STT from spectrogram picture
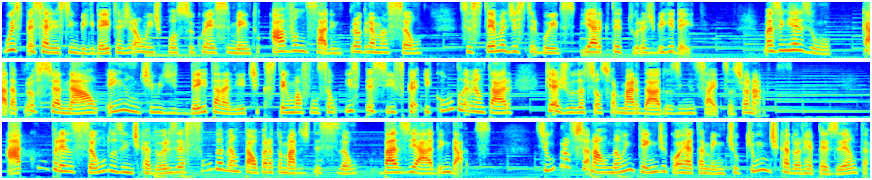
O especialista em Big Data geralmente possui conhecimento avançado em programação, sistemas distribuídos e arquitetura de Big Data. Mas, em resumo, Cada profissional em um time de Data Analytics tem uma função específica e complementar que ajuda a transformar dados em insights acionáveis. A compreensão dos indicadores é fundamental para a tomada de decisão baseada em dados. Se um profissional não entende corretamente o que um indicador representa,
